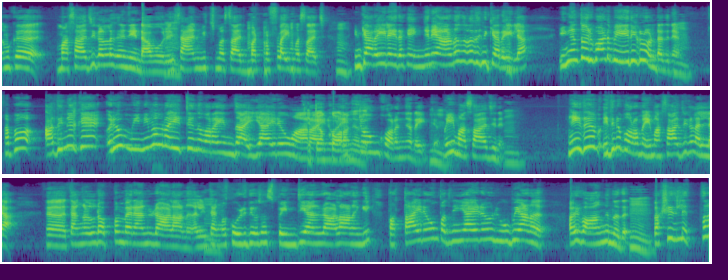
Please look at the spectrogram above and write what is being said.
നമുക്ക് മസാജുകൾ തന്നെ ഉണ്ടാവുമല്ലോ സാൻഡ്വിച്ച് മസാജ് ബട്ടർഫ്ലൈ മസാജ് എനിക്കറിയില്ല ഇതൊക്കെ എങ്ങനെയാണ് എന്നുള്ളത് എനിക്കറിയില്ല. ഇങ്ങനത്തെ ഒരുപാട് പേരുകളുണ്ട് അതിന്. അപ്പോ അതിനൊക്കെ ഒരു മിനിമം റേറ്റ് എന്ന് പറയുന്നത് അയ്യായിരവും ആറായിരവും ഏറ്റവും കുറഞ്ഞ റേറ്റ് ഈ മസാജിന്. ഇത് ഇതിനു പുറമെ ഈ മസാജുകളല്ല. തങ്ങളുടെ ഒപ്പം വരാൻ ഒരാളാണ് അല്ലെങ്കിൽ തങ്ങൾക്ക് ഒരു ദിവസം സ്പെൻഡ് ചെയ്യാൻ ഒരാളാണെങ്കിൽ പത്തായിരവും പതിനയ്യായിരവും രൂപയാണ് അവർ വാങ്ങുന്നത്. പക്ഷെ ഇതിൽ എത്ര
